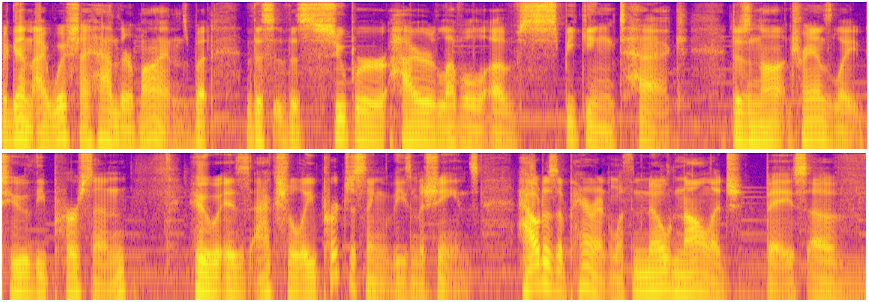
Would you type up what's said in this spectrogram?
again, I wish I had their minds, but this this super higher level of speaking tech does not translate to the person who is actually purchasing these machines. How does a parent with no knowledge base of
